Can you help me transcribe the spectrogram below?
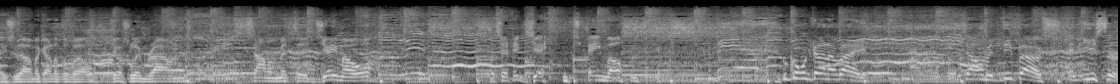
Deze dame kan het toch wel. Jocelyn Brown. Samen met J-Mo. Wat zeg ik? J-Mo. Hoe kom ik daar nou bij? Samen met Deep en Easter.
